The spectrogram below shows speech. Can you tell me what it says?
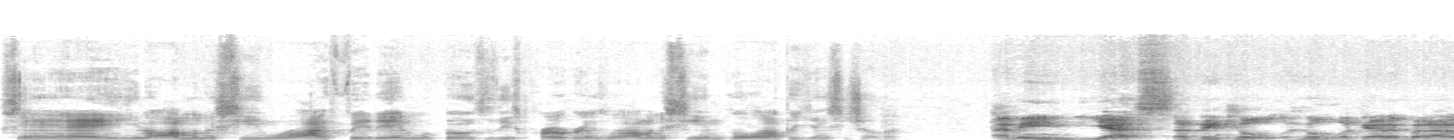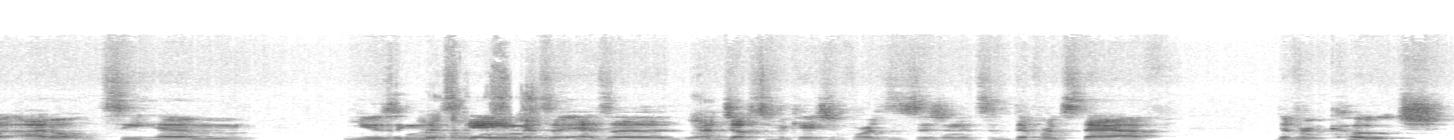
saying, "Hey, you know, I'm going to see where I fit in with both of these programs, and I'm going to see them going up against each other." I mean, yes, I think he'll he'll look at it, but I, I don't see him using this game as a, as a, Yeah. a justification for his decision. It's a different staff, different coach.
